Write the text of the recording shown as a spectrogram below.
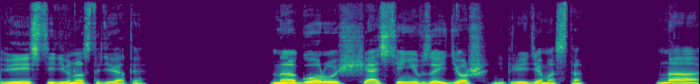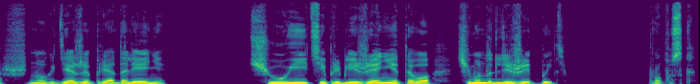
299. На гору счастья не взойдешь, не перейдя моста. Наш, но где же преодоление? Чуете приближение того, чему надлежит быть? Пропуск.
